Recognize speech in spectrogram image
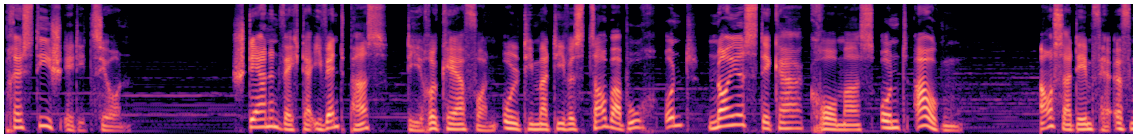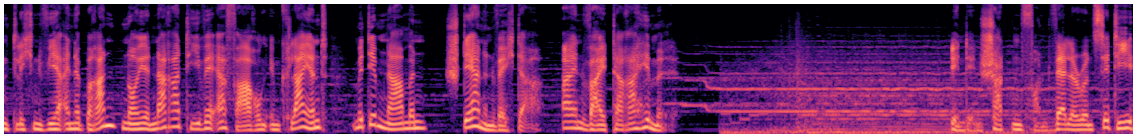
Prestige-Edition. Sternenwächter Eventpass, die Rückkehr von Ultimatives Zauberbuch und neue Sticker, Chromas und Augen. Außerdem veröffentlichen wir eine brandneue narrative Erfahrung im Client mit dem Namen Sternenwächter, ein weiterer Himmel. In den Schatten von Valorant City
